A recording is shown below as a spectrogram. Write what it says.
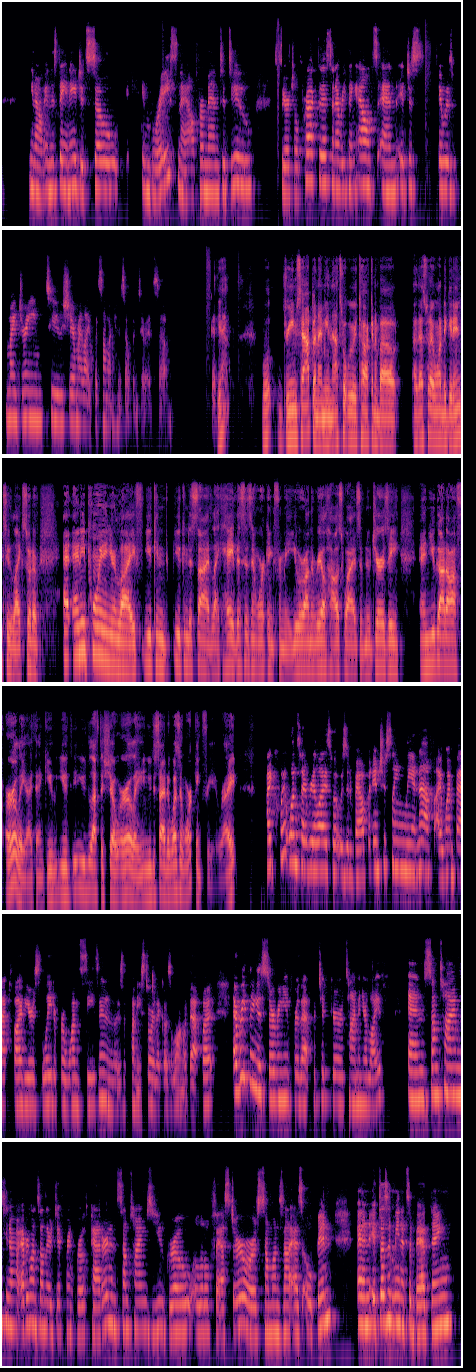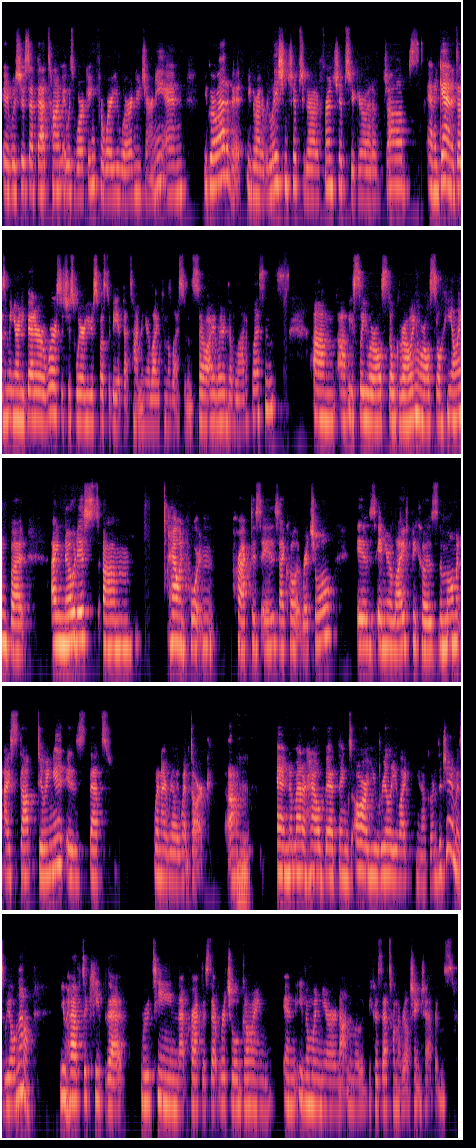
you know, in this day and age, it's so embraced now for men to do spiritual practice and everything else. And it just, it was my dream to share my life with someone who's open to it. So, good. Yeah. Thing. Well, dreams happen. I mean, that's what we were talking about. Uh, that's what I wanted to get into. Like, sort of, at any point in your life, you can you can decide, like, hey, this isn't working for me. You were on the Real Housewives of New Jersey, and you got off early. I think you you you left the show early, and you decided it wasn't working for you, right? I quit once I realized what was it about. But interestingly enough, I went back five years later for one season, and there's a funny story that goes along with that. But everything is serving you for that particular time in your life. And sometimes, you know, everyone's on their different growth pattern, and sometimes you grow a little faster, or someone's not as open. And it doesn't mean it's a bad thing. It was just at that time it was working for where you were in your journey, and you grow out of it. You grow out of relationships, you grow out of friendships, you grow out of jobs. And again, it doesn't mean you're any better or worse. It's just where you're supposed to be at that time in your life and the lessons. So I learned a lot of lessons. Um, obviously, we're all still growing, we're all still healing, but I noticed um, how important practice is. I call it ritual is in your life because the moment I stopped doing it is that's when I really went dark. Um, mm and no matter how bad things are you really like you know going to the gym as we all know you have to keep that routine that practice that ritual going and even when you're not in the mood because that's when the real change happens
